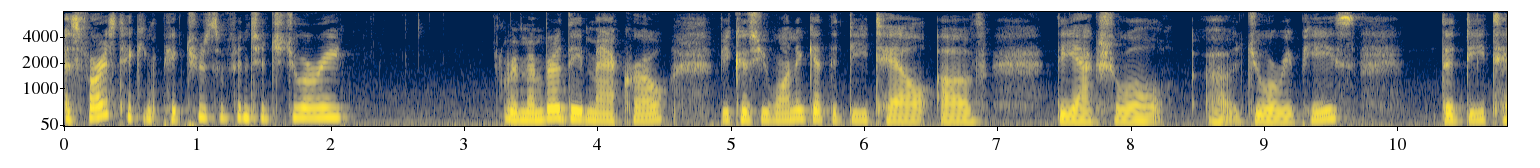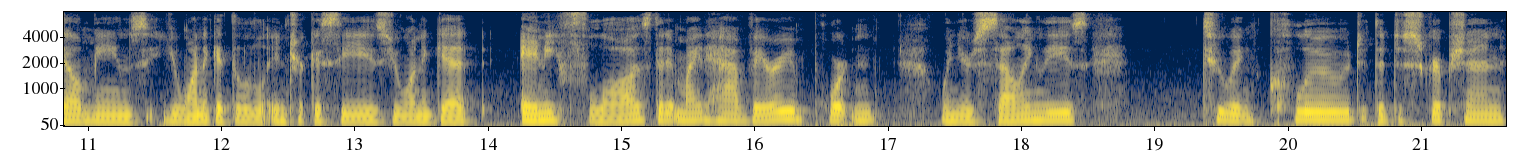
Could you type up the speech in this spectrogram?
as far as taking pictures of vintage jewelry, remember the macro because you want to get the detail of the actual uh, jewelry piece. The detail means you want to get the little intricacies, you want to get any flaws that it might have. Very important when you're selling these to include the description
